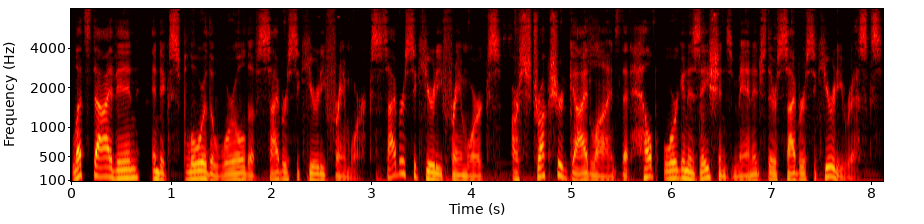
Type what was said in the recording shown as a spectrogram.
Let's dive in and explore the world of cybersecurity frameworks. Cybersecurity frameworks are structured guidelines that help organizations manage their cybersecurity risks.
